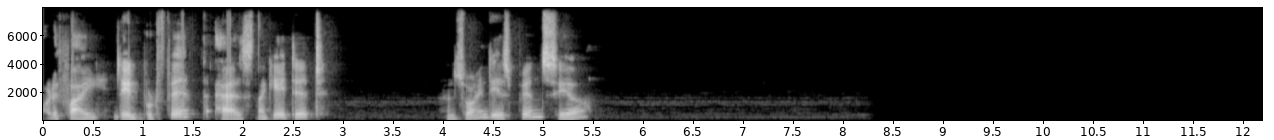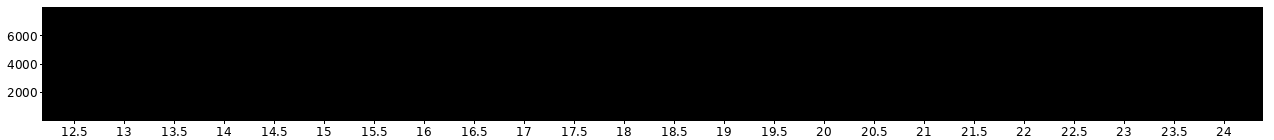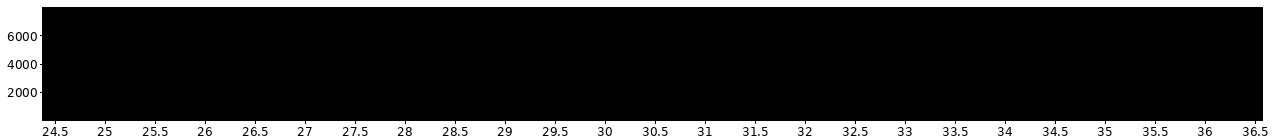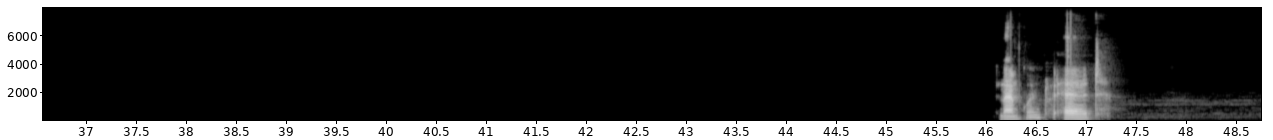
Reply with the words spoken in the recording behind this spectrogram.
modify the input width as negated. And join these pins here and I'm going to add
